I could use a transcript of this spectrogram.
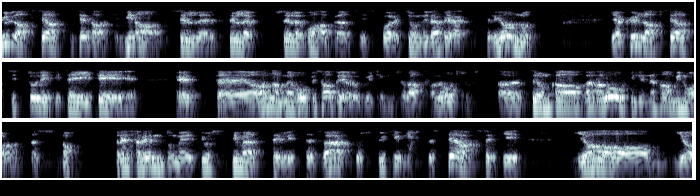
küllap sealt siis edasi, mina selle, selle, selle koha pealt siis koalitsiooni läbirääkimistel ei olnud ja küllap sealt siis tuligi see idee et äh, anname hoopis abielu küsimuse rahvale otsustada, et see on ka väga loogiline ka minu arvates, noh, referendumeid just nimelt sellistes väärtusküsimustes tehaksegi ja, ja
